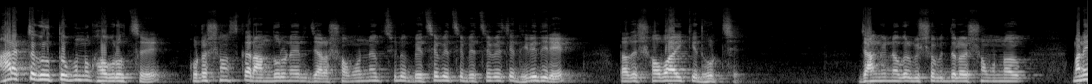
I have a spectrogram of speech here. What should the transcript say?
আর একটা গুরুত্বপূর্ণ খবর হচ্ছে, কোটা সংস্কার আন্দোলনের যারা সমন্বয়ক ছিল, বেছে বেছে বেছে বেছে, ধীরে ধীরে তাদের সবাইকে ধরছে। জাহাঙ্গীরনগর বিশ্ববিদ্যালয়ের সমন্বয়ক মানে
